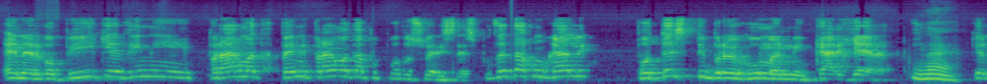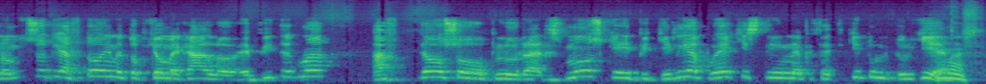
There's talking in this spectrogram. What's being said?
ενεργοποιεί και δίνει πράγματα, παίρνει πράγματα από ποδοσφαιριστές που δεν τα έχουν βγάλει ποτέ στην προηγούμενη καριέρα του. ναι. Και νομίζω ότι αυτό είναι το πιο μεγάλο επίτευγμα, αυτός ο πλουραρισμός και η ποικιλία που έχει στην επιθετική του λειτουργία. Μάλιστα.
